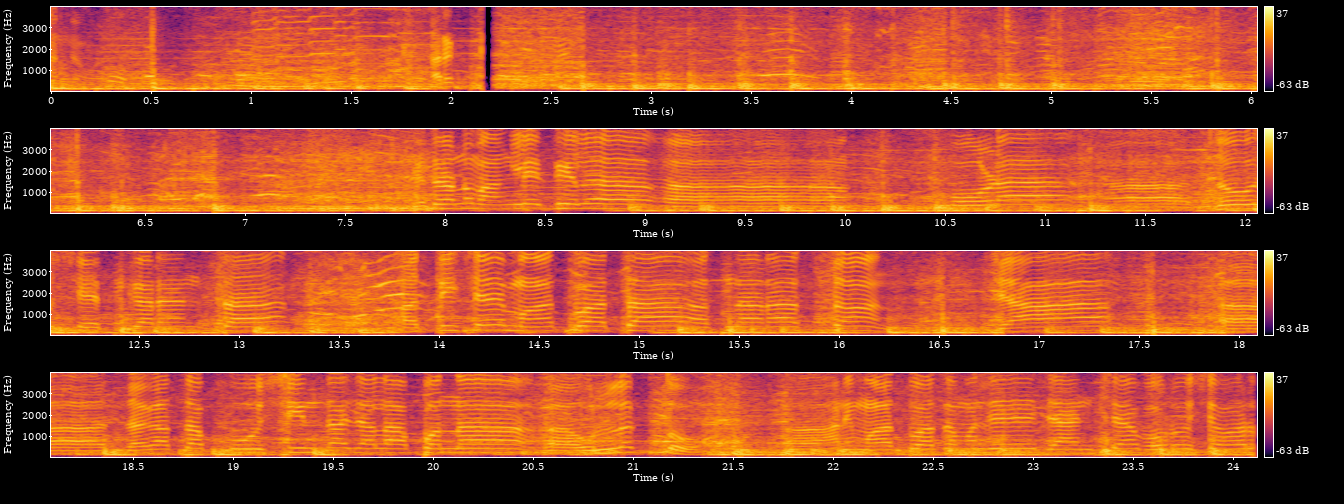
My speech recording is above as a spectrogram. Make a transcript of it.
धन्यवाद. अरे पोळा जो शेतकऱ्यांचा अतिशय महत्त्वाचा असणारा सण ज्या जगाचा पोशिंदा ज्याला आपण उल्लखतो. आणि महत्त्वाचं म्हणजे ज्यांच्या भरोश्यावर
